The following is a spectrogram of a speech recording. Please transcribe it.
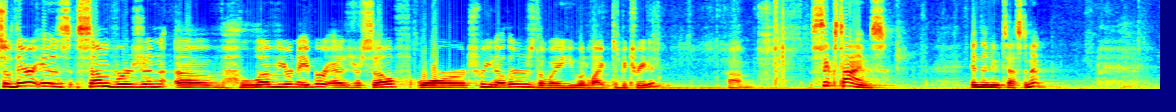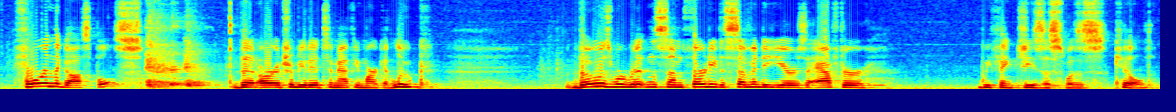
So there is some version of love your neighbor as yourself or treat others the way you would like to be treated. Um, six times in the New Testament, four in the Gospels that are attributed to Matthew, Mark, and Luke. Those were written some 30 to 70 years after we think Jesus was killed.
